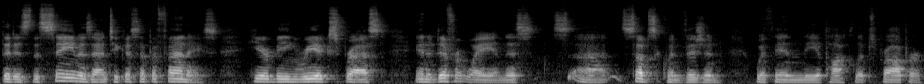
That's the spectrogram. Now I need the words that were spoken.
that is the same as Antiochus Epiphanes, here being re expressed in a different way in this uh, subsequent vision within the apocalypse proper.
